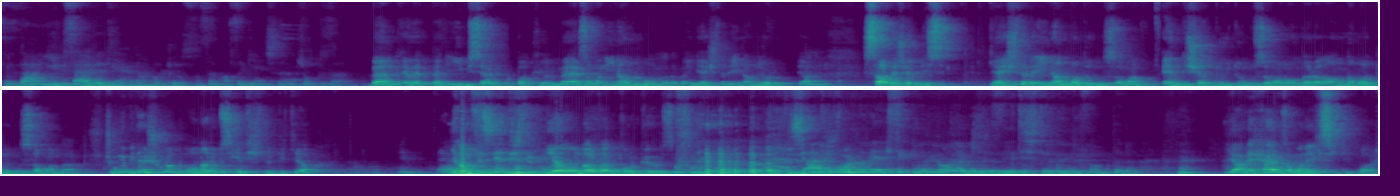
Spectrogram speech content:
Siz daha iyimser de bir yerden bakıyorsunuz sen aslında gençlere. Çok güzel. Ben evet ben iyimser bakıyorum ve her zaman inandım onlara. Ben gençlere inanıyorum. Yani sadece biz gençlere inanmadığımız zaman, endişe duyduğumuz zaman onları anlamadığımız zamanlardır. Çünkü bir de şu bakın onları biz yetiştirdik ya. Evet. Ya biz yetiştirdik. Niye onlardan korkuyoruz? biz Belki orada bir eksik görüyor olabiliriz yetiştirdiğimiz noktada. Yani her zaman eksiklik var.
